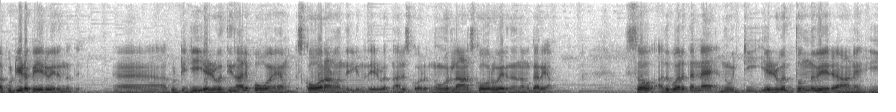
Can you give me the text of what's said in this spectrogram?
ആ കുട്ടിയുടെ പേര് വരുന്നത്. ആ കുട്ടിക്ക് എഴുപത്തിനാല് പോ സ്കോറാണ് വന്നിരിക്കുന്നത്. എഴുപത്തിനാല് സ്കോർ നൂറിലാണ് സ്കോർ വരുന്നത് നമുക്കറിയാം. സോ അതുപോലെ തന്നെ നൂറ്റി എഴുപത്തൊന്ന് പേരാണ് ഈ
